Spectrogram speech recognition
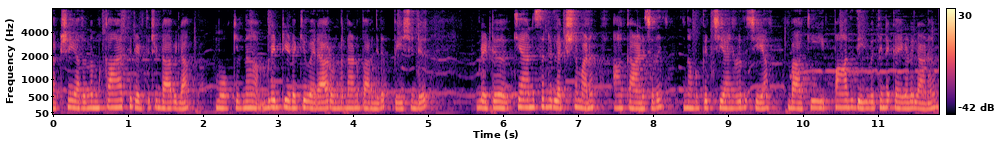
പക്ഷേ അതൊന്നും കാര്യത്തിലെടുത്തിട്ടുണ്ടാവില്ല മൂക്കിൽ നിന്ന് ബ്ലഡ് ഇടയ്ക്ക് വരാറുണ്ടെന്നാണ് പറഞ്ഞത്. പേഷ്യന്റ് ബ്ലഡ് ക്യാൻസറിന്റെ ലക്ഷണമാണ് ആ കാണിച്ചത്. നമുക്ക് ചെയ്യാനുള്ളത് ചെയ്യാം. ബാക്കി പാതി ദൈവത്തിന്റെ കൈകളിലാണ്.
